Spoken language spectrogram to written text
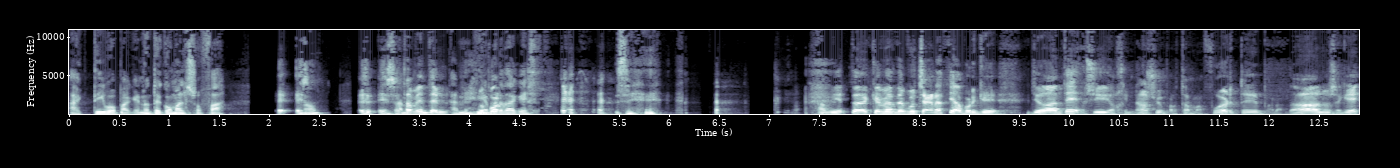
activo, para que no te coma el sofá, Es- ¿no? es- exactamente. A mí No es por- verdad que... Sí. A mí esto es que me hace mucha gracia porque yo antes, sí, al gimnasio para estar más fuerte, para tal, no sé qué.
